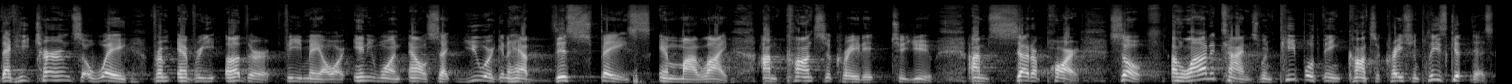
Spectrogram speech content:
that he turns away from every other female or anyone else, that you are going to have this space in my life. I'm consecrated to you, I'm set apart. So, a lot of times when people think consecration, please get this.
